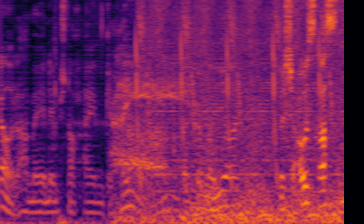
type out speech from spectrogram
Genau, da haben wir hier nämlich noch einen Geheimraum. Da können wir hier richtig ausrasten.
